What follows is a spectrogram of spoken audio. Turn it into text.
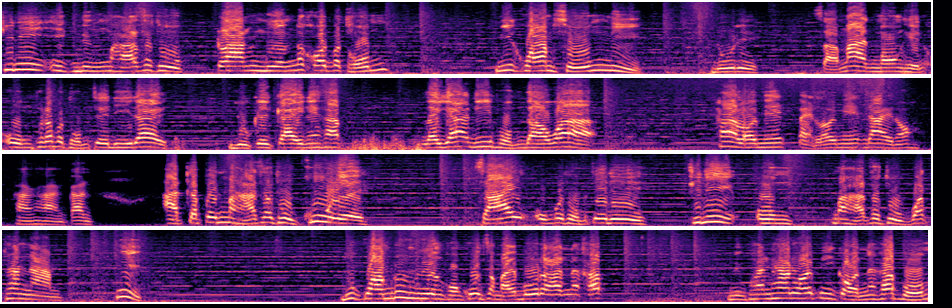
ที่นี่อีกหนึ่งมหาสถูปกลางเมืองนครปฐมมีความสูงนี่ ดูดิ สามารถมองเห็นองค์พระปฐมเจดีย์ได้ อยู่ไกลๆนะครับ ระยะนี้ผมเดาว่า 500 เมตร 800 เมตรได้เนาะห่างๆกัน อาจจะเป็นมหาสถูปคู่เลย ซ้ายองค์ปฐมเจดีย์ที่นี่องค์มหาสถูปวัดท่างาม นี่ ดูความรุ่งเรืองของคนสมัยโบราณนะครับ 1,500 ปีก่อนนะครับผม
